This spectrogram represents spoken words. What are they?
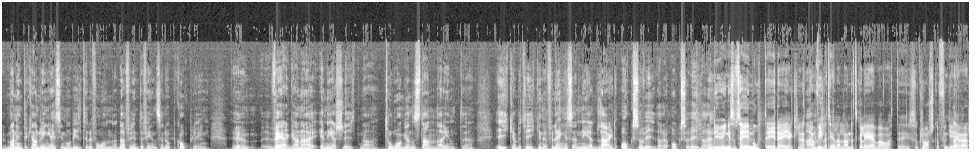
Man inte kan ringa i sin mobiltelefon därför det inte finns en uppkoppling. Eh, vägarna är nedslitna, tågen stannar inte, ICA-butiken är för länge sedan nedlagd och så vidare och så vidare. Men det är ju ingen som säger emot dig i det egentligen, att Nej. man vill att hela landet ska leva och att det såklart ska fungera Nej.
